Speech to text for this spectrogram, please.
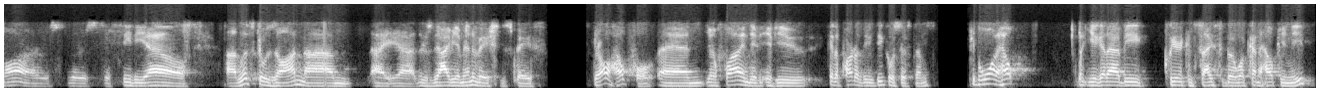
Mars. There's the CDL. Uh, list goes on. Um, I, uh, there's the IBM Innovation Space. They're all helpful, and you'll find if, if you get a part of these ecosystems, people want to help, but you got to be clear and concise about what kind of help you need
